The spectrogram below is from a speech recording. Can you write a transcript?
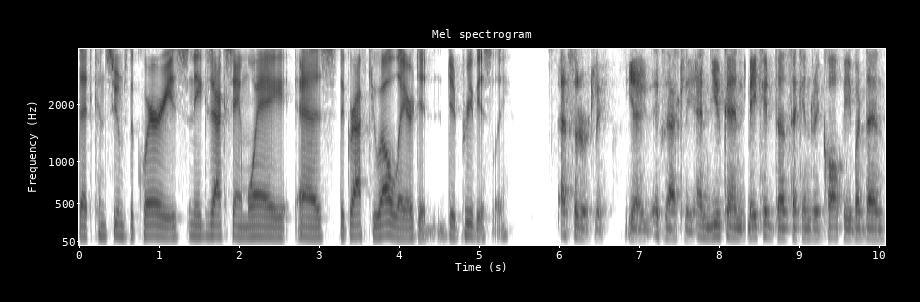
that consumes the queries in the exact same way as the GraphQL layer did did previously. Absolutely. Yeah, exactly. And you can make it the secondary copy, but then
